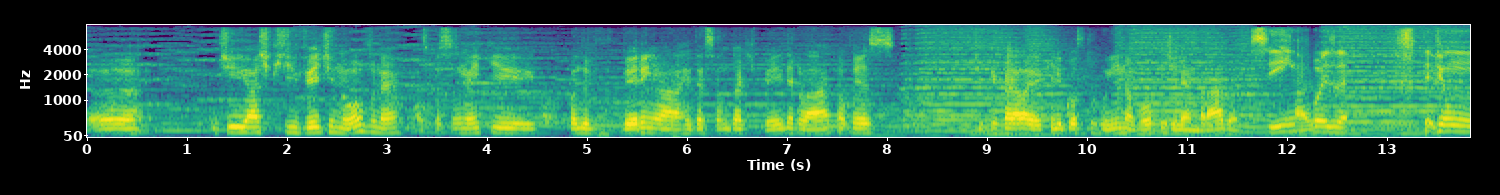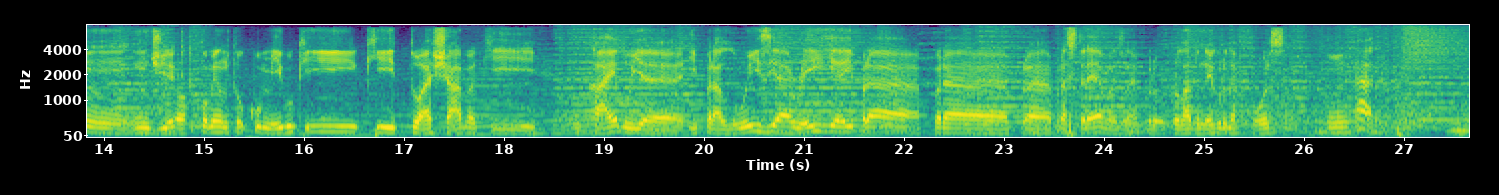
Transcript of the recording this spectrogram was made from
uh, de acho que de ver de novo, né? As pessoas meio que quando verem a redenção do Darth Vader lá, talvez fique aquela, aquele gosto ruim na boca de lembrada. Sim, sabe? pois é. Teve um, um dia que tu comentou comigo que, que tu achava que o Kylo ia ir pra luz e a Rey ia ir pra, pra, pra, pras trevas, né? Pro, pro lado negro da força. Sim. Cara.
